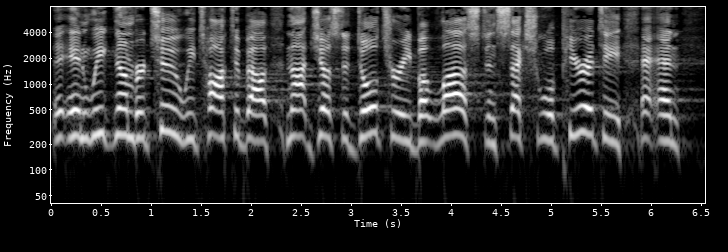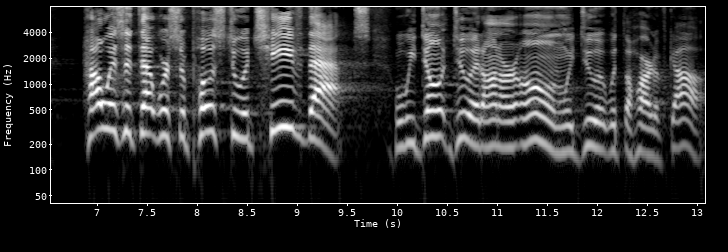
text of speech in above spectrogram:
In week number two, we talked about not just adultery, but lust and sexual purity. And how is it that we're supposed to achieve that? Well, we don't do it on our own, we do it with the heart of God.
